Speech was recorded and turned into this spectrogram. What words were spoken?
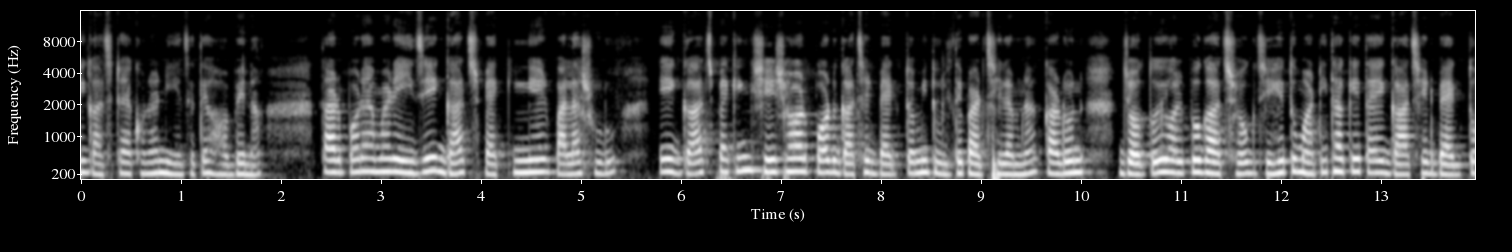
এই গাছটা এখন আর নিয়ে যেতে হবে না। তারপরে আমার এই যে গাছ প্যাকিংয়ের পালা শুরু, এই গাছ প্যাকিং শেষ হওয়ার পর গাছের ব্যাগ তো আমি তুলতে পারছিলাম না, কারণ যতই অল্প গাছ হোক, যেহেতু মাটি থাকে, তাই গাছের ব্যাগ তো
